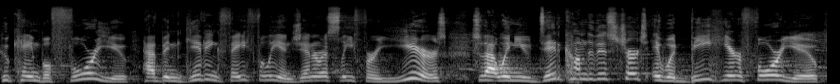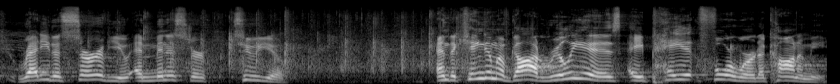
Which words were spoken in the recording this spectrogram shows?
who came before you have been giving faithfully and generously for years so that when you did come to this church, it would be here for you, ready to serve you and minister to you. And the kingdom of God really is a pay it forward economy.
